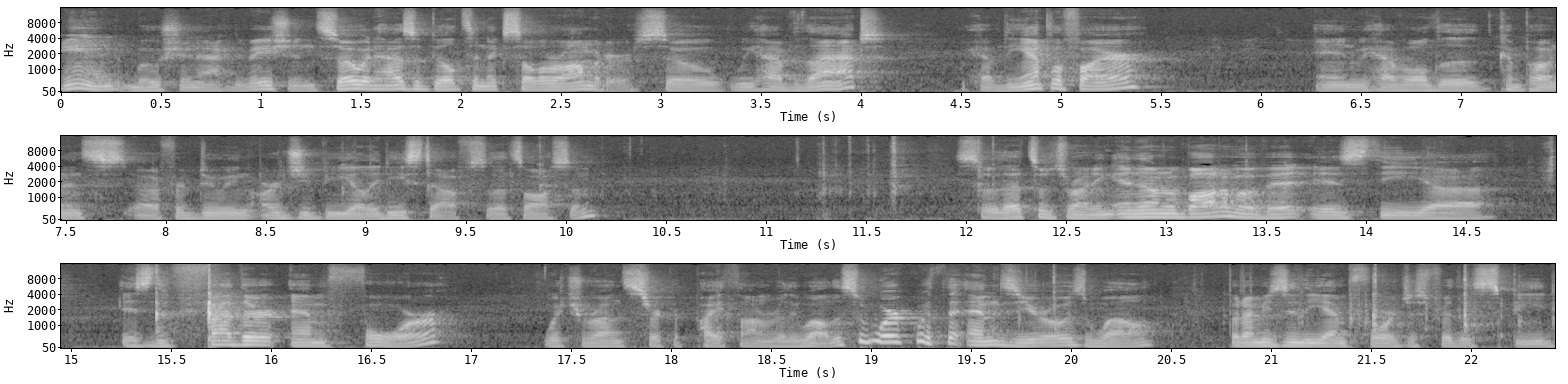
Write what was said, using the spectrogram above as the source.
and motion activation. So it has a built-in accelerometer. So we have that, we have the amplifier, and we have all the components uh, for doing RGB LED stuff. So that's awesome. So that's what's running. And on the bottom of it is the uh, is the Feather M4, which runs CircuitPython really well. This would work with the M0 as well, but I'm using the M4 just for the speed.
